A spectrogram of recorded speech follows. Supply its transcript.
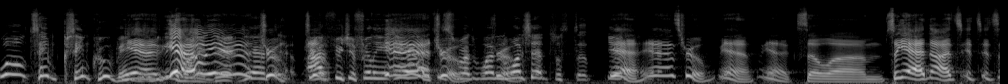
Well, same same crew, baby. Yeah, If yeah, oh, it, yeah, yeah, true, Future affiliate. Yeah, Yeah, true, One, one, true. one set. Just, uh, Yeah, yeah, that's true. Yeah, yeah. So, um, so yeah, no, it's it's it's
